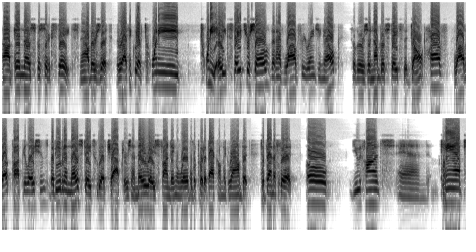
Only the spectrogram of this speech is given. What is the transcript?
um, in those specific states. Now, there's a there, I think we have 20 28 states or so that have wild free ranging elk. So there's a number of states that don't have wild elk populations, but even in those states we have chapters and they raise funding and we're able to put it back on the ground but to benefit oh youth hunts and camps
